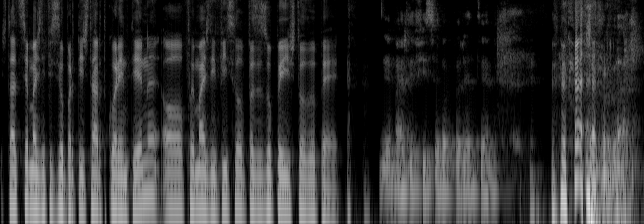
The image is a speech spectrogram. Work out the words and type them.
Está a ser mais difícil para ti estar de quarentena ou foi mais difícil fazeres o país todo a pé? É mais difícil a quarentena. é verdade.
